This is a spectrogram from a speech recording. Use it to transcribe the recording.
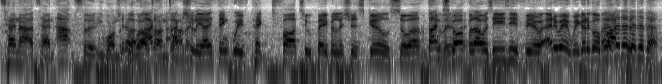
10 out of 10. Absolutely wonderful. You know, well ac- done, darling. Actually, I think we've picked far too babylicious girls. So uh, thanks. Scott, but that was easy for you. Anyway, we're going to go Oh, back da, da, to... da, da, da.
